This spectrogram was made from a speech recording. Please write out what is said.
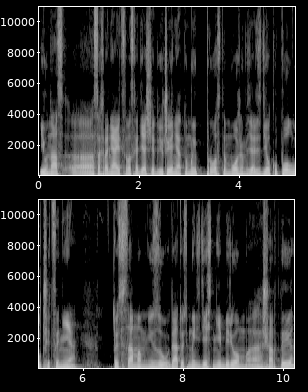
и у нас э, сохраняется восходящее движение, то мы просто можем взять сделку по лучшей цене. То есть в самом низу, да, то есть мы здесь не берем э, шарты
